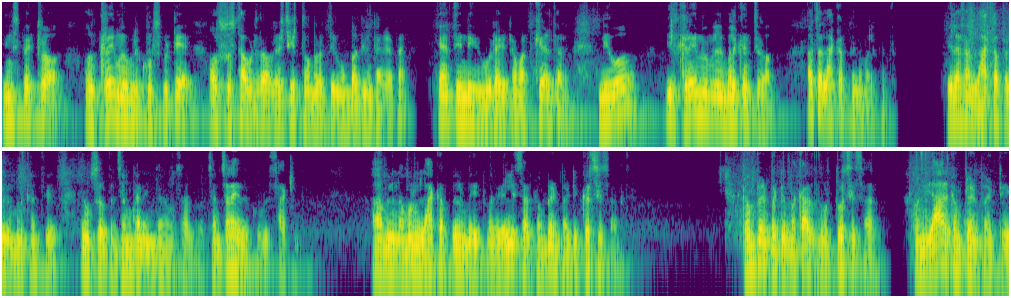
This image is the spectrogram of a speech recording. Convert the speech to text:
ಇನ್ಸ್ಪೆಕ್ಟ್ರು ಅವ್ನು ಕ್ರೈಮ್ ರೂಮ್ಲಿ ಕುಣಿಸ್ಬಿಟ್ಟು ಅವ್ರು ಸುಸ್ತಾಗ್ಬಿಡ್ತಾರೆ, ಅವ್ರು ಎಷ್ಟು ಇಷ್ಟು ಒಂಬತ್ತು ಗಂಟೆ ಆಗುತ್ತೆ. ಏನು ತಿಂಡಿಗೆ ಊಟ ಗೀಟ ಮಾಡಿ ಕೇಳ್ತಾರೆ. ನೀವು ಈ ಕ್ರೈಮ್ ರೂಮ್ನಲ್ಲಿ ಮಲ್ಕೊಂತಿರೋ ಅಥವಾ ಲಾಕಪ್ನಲ್ಲಿ ಮಲ್ಕೊಂತೀರೋ? ಇಲ್ಲ ಸರ್ ಲಾಕಪ್ಪಳಿಗೆ ಮುಳ್ಕೊಂತೀವಿ ನೀವು ಸ್ವಲ್ಪ ಜಮಖಾನೆಯಿಂದ ನಾವು ಸ್ವಲ್ಪ ಚೆನ್ನ ಚೆನ್ನಾಗಿರಬೇಕು ಸಾಕಂತ ಆಮೇಲೆ ನಮ್ಮನ್ನು ಲಾಕಪ್ನಲ್ಲಿ ನೈಟ್ ಮಾಡಿ. ಎಲ್ಲಿ ಸರ್ ಕಂಪ್ಲೇಂಟ್ ಪಾರ್ಟಿ ಕಳಿಸಿ ಸರ್ ಅಂತ. ಕಂಪ್ಲೇಂಟ್ ಪಟ್ಟಿ ಮಕ್ಕ ನೋಡಿ ತೋರಿಸಿ ಸರ್. ಒಂದು ಯಾರು ಕಂಪ್ಲೇಂಟ್ ಪಾರ್ಟಿ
